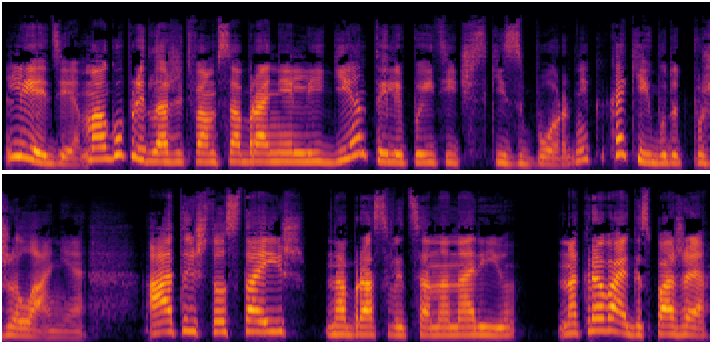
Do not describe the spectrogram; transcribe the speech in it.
Леди, могу предложить вам собрание легенд или поэтический сборник? Какие будут пожелания? А ты что стоишь?» — набрасывается она на Рию. «Накрывай, госпоже!»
